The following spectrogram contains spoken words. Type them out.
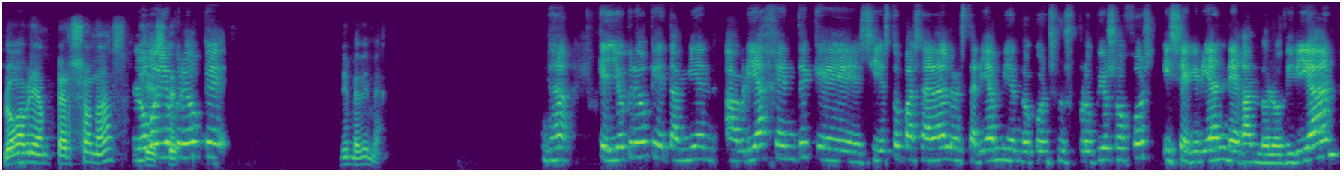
Luego habrían personas... Luego yo creo que... Dime, dime. Que yo creo que también habría gente que si esto pasara lo estarían viendo con sus propios ojos y seguirían negándolo. Dirían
